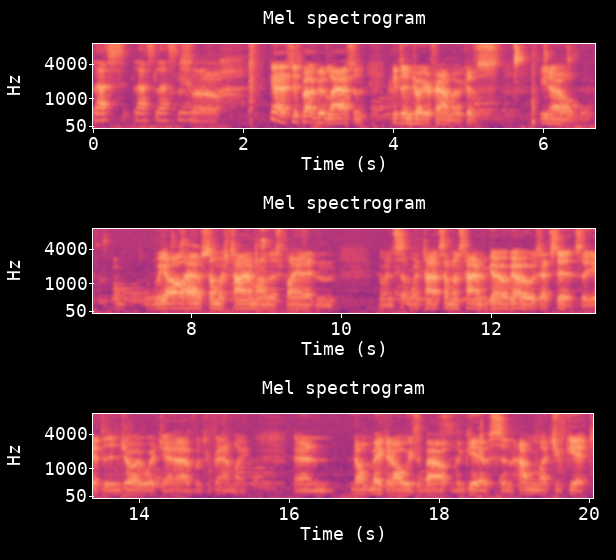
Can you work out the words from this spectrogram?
last last last year. So, yeah, it's just about good laughs and get to enjoy your family because, you know, we all have so much time on this planet, and when someone's time to go goes, that's it. So you have to enjoy what you have with your family, and don't make it always about the gifts and how much you get.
